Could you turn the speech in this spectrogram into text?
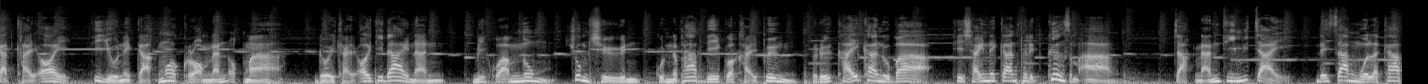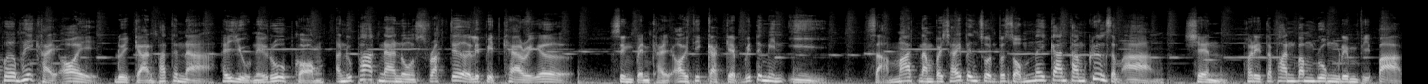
กัดไข่อ้อย ที่อยู่ในกากหม้อกรองนั้นออกมา โดยไข่อ้อยที่ได้นั้นมีความนุ่ม ชุ่มชื้น คุณภาพดีกว่าไขผึ้ง หรือไขคาร์นูบาที่ใช้ในการผลิตเครื่องสำอาง จากนั้นทีมวิจัย ได้สร้างมูลค่าเพิ่มให้ไขอ้อย โดยการพัฒนาให้อยู่ในรูปของอนุภาค nanostructured lipid carrier ซึ่งเป็นไขอ้อยที่กักเก็บวิตามินอ e, ีสามารถนำไปใช้เป็นส่วนผสมในการทำเครื่องสำอาง เช่น ผลิตภัณฑ์บำรุงริมฝีปาก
